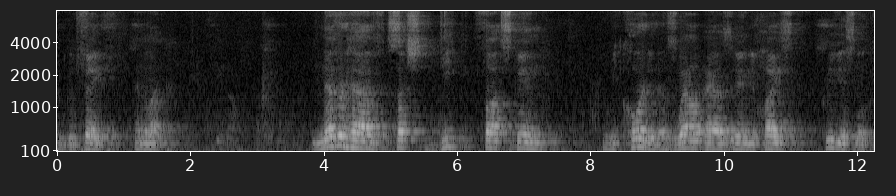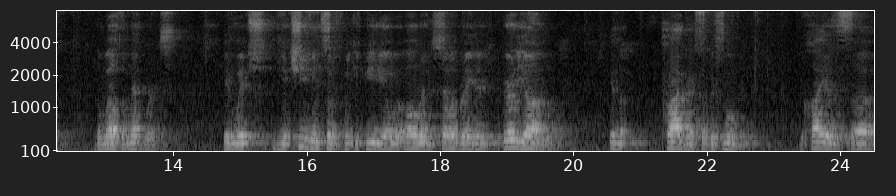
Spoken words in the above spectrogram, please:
and good faith and the like. Never have such deep thoughts been recorded as well as in Yochai's previous book, The Wealth of Networks, in which the achievements of Wikipedia were already celebrated early on in the progress of this movement. Yochai is uh,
